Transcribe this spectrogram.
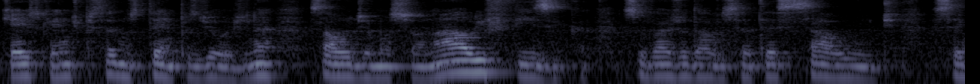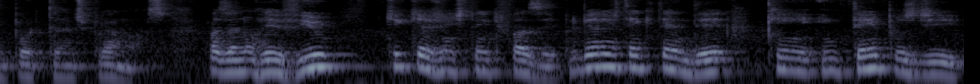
que é isso que a gente precisa nos tempos de hoje, né? Saúde emocional e física. Isso vai ajudar você a ter saúde. Isso é importante para nós. Fazendo um review, o que, que a gente tem que fazer? Primeiro, a gente tem que entender que em tempos de,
